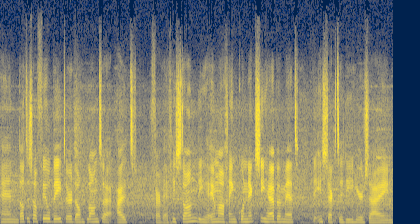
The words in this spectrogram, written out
En dat is al veel beter dan planten uit ver weg is dan. Die helemaal geen connectie hebben met de insecten die hier zijn.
